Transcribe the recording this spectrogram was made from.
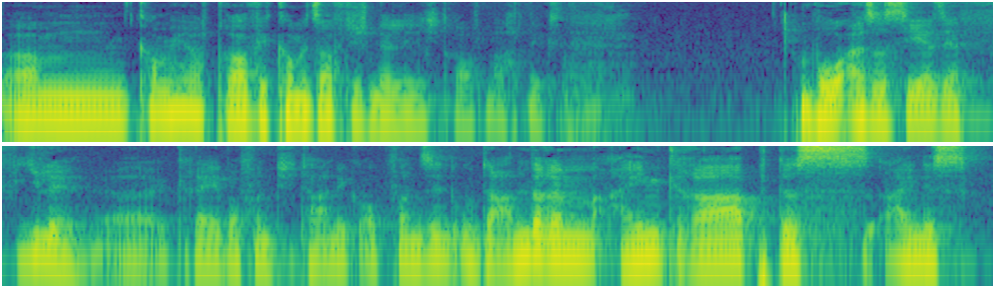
Ähm, komme ich noch drauf? Ich komme jetzt auf die Schnelle nicht drauf, macht nichts wo also sehr, sehr viele äh, Gräber von Titanic-Opfern sind. Unter anderem ein Grab das eines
